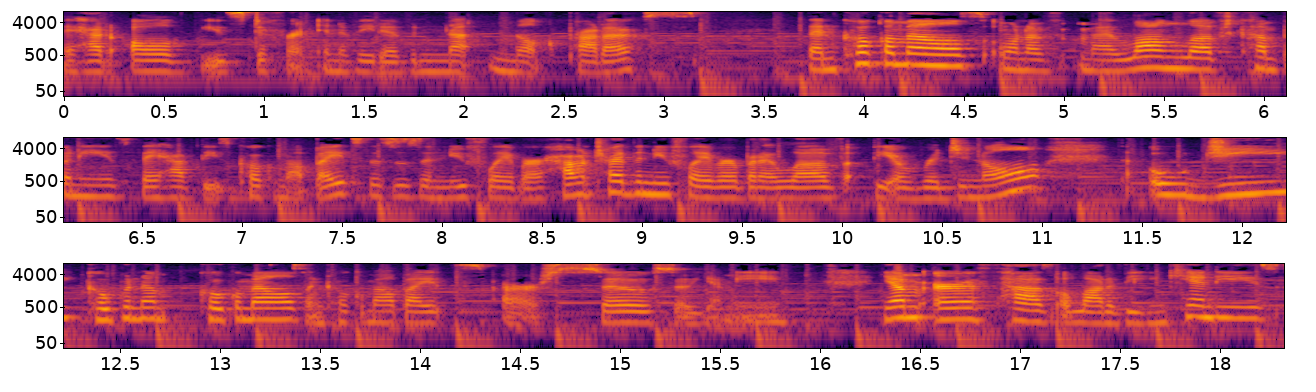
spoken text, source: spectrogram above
They had all of these different innovative nut milk products then Cocomels, one of my long-loved companies, they have these Cocomel Bites. This is a new flavor. Haven't tried the new flavor, but I love the original. The OG Cocomels and Cocomel Bites are so, so yummy. Yum Earth has a lot of vegan candies.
